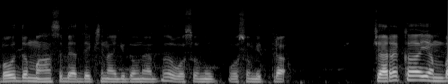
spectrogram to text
ಬೌದ್ಧ ಮಹಾಸಭೆ ಅಧ್ಯಕ್ಷನಾಗಿದ್ದವನು ಅಂತಂದರೆ ವಸುಮಿ, ವಸುಮಿತ್ರ. ಚರಕ ಎಂಬ,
